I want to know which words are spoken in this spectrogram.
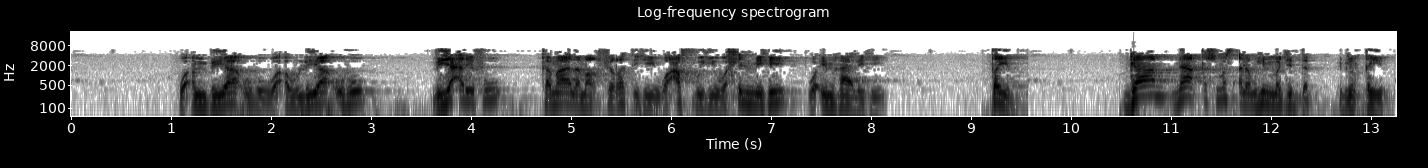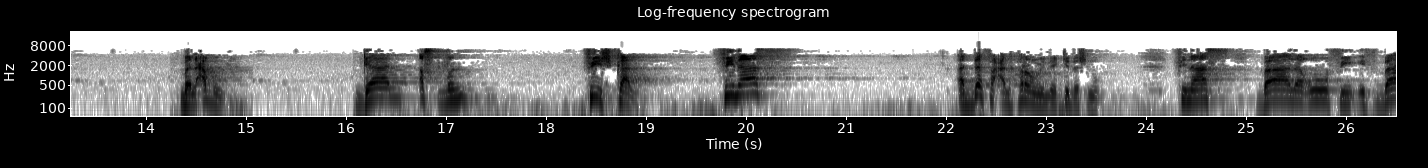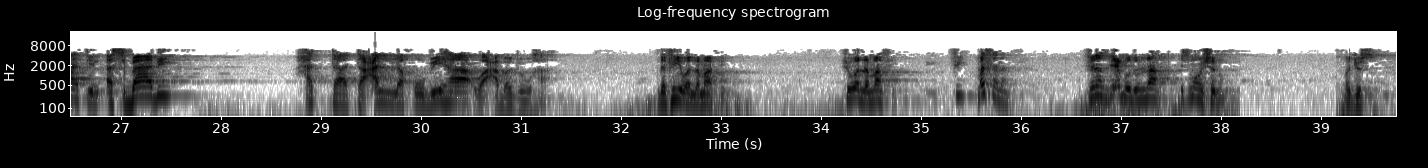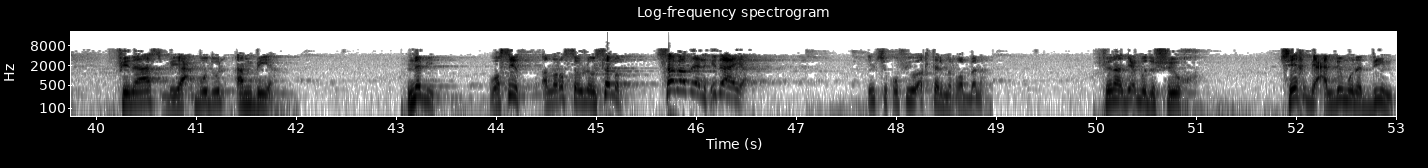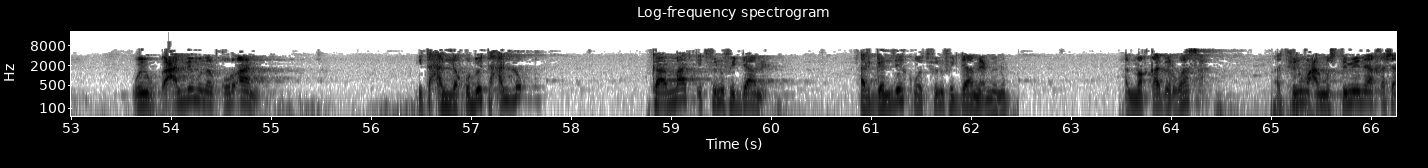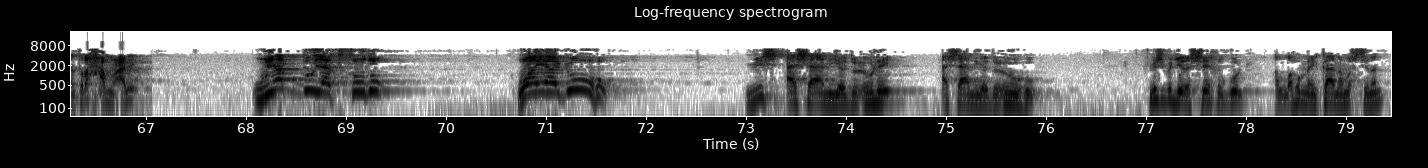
وأنبياؤه وأولياؤه ليعرفوا كمال مغفرته وعفوه وحلمه وإمهاله. طيب قام ناقش مسألة مهمة جدا ابن القيم. بل عبد قال أصلا في إشكال. في ناس الدفع الهروي اللي كده شنو؟ في ناس بالغوا في إثبات الأسباب حتى تعلقوا بها وعبدوها. ده فيه ولا ما فيه في ولا ما في؟ في. مثلا في ناس بيعبدوا النار اسمه شنو؟ مجوس. في ناس بيعبدوا الأنبياء. نبي. وسيط. الله رسله له سبب. سبب الهداية. يمسكوا فيه أكثر من ربنا. في ناس بيعبدوا الشيوخ. شيخ بيعلمنا الدين ويعلمنا القرآن. يتعلقوا به تعلق كان مات يدفنوا في الجامع. قال لكم يدفنوا في الجامع منه المقابر واسعة. ادفنوا مع المسلمين يا أخي عشان ترحموا عليه. ويبدو يقصد ويجوه. مش عشان يدعو لي عشان يدعوه. مش بيجي للشيخ يقول اللهم إن كان محسنا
